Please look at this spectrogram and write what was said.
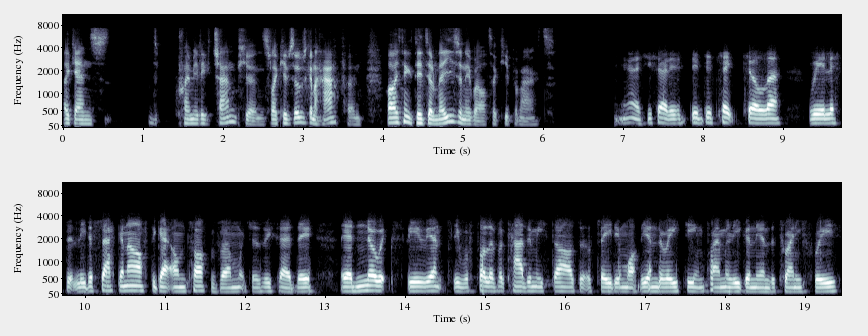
against the Premier League champions. Like it was going to happen, but I think they did amazingly well to keep them out. Yeah, as you said, it, it did take till uh, realistically the second half to get on top of them, which, as we said, they they had no experience. They were full of academy stars that have played in what the under 18 Premier League and the under 23s.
